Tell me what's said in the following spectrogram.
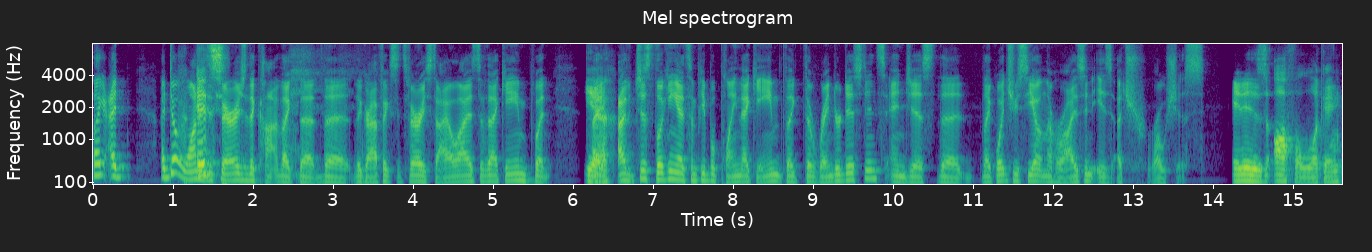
like I I don't want to It's- disparage the con like the the the graphics. It's very stylized of that game, but Yeah. I, I'm just looking at some people playing that game, like the render distance and just the like what you see out in the horizon is atrocious. It is awful looking.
